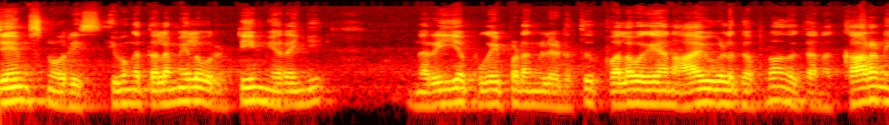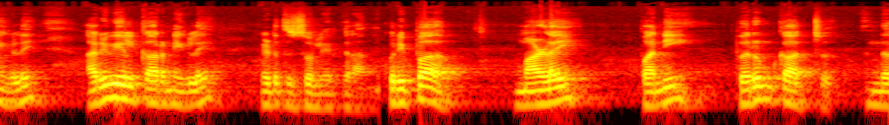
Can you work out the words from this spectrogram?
ஜேம்ஸ் நோரிஸ் இவங்க தலைமையில் ஒரு டீம் இறங்கி நிறைய புகைப்படங்கள் எடுத்து பல வகையான ஆய்வுகளுக்கு அப்புறம் அதுக்கான காரணிகளை அறிவியல் காரணிகளை எடுத்து சொல்லியிருக்கிறாங்க. குறிப்பாக மழை பனி பெரும் காற்று இந்த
